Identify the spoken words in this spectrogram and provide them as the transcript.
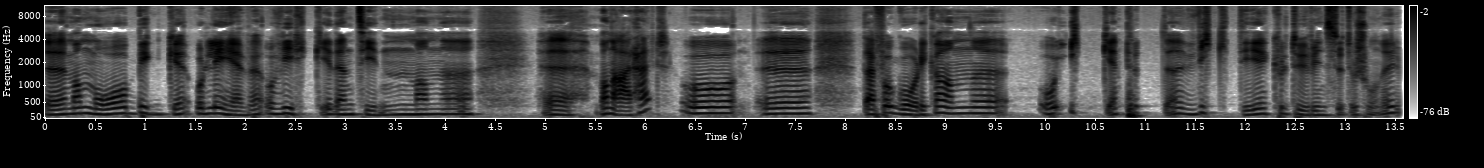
Eh, man må bygge og leve og virke i den tiden man, man er her. Og derfor går det ikke an å ikke putte viktige kulturinstitusjoner,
